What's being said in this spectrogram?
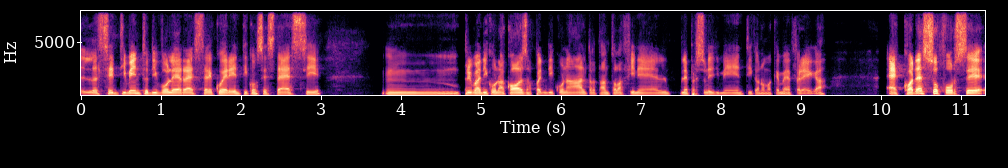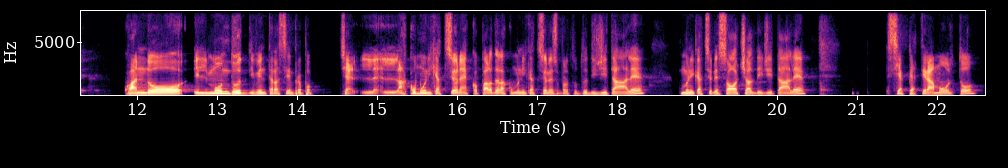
il sentimento di voler essere coerenti con se stessi. Mm, prima dico una cosa, poi dico un'altra, tanto alla fine le persone dimenticano, ma che me frega. Ecco, adesso forse quando il mondo diventerà sempre un po'... cioè la comunicazione, ecco, parlo della comunicazione soprattutto digitale, comunicazione social, digitale, si appiattirà molto,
